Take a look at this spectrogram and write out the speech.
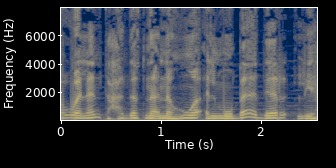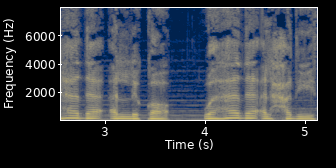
اولا تحدثنا أنه هو المبادر لهذا اللقاء وهذا الحديث.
